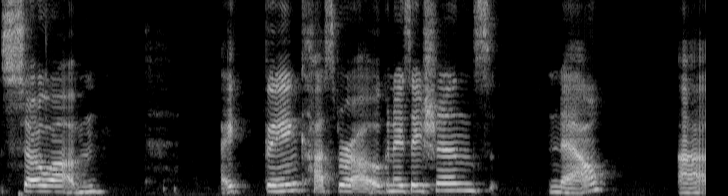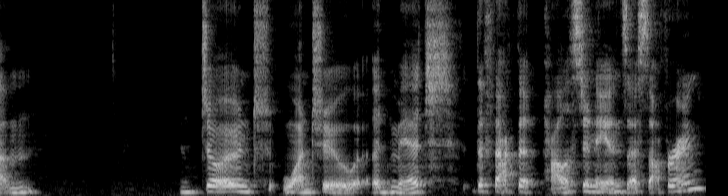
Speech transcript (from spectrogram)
So um, I think Hasbara organizations now um, don't want to admit the fact that Palestinians are suffering.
